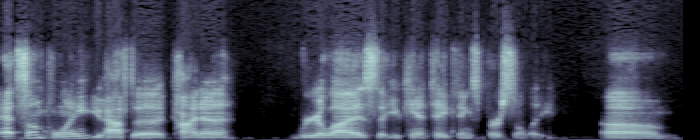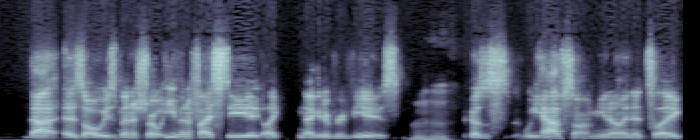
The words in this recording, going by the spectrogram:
at some point you have to kind of realize that you can't take things personally. Um, that has always been a struggle even if i see like negative reviews mm-hmm. because we have some you know and it's like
